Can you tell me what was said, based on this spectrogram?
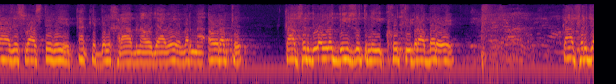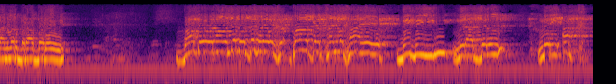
اس واسطے وے تاکہ دل خراب نہ ہو جاوے، ورنہ عورت کافر دی عورت دی عزت نہیں، کھوتی برابر ہے۔ کافر جانور برابر ہے۔ بابے پا کے کھن بی بی، میرا دل، میری اکھ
